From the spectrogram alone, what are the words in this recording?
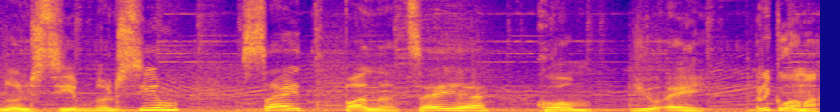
0707, сайт panacea.com.ua. Реклама.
